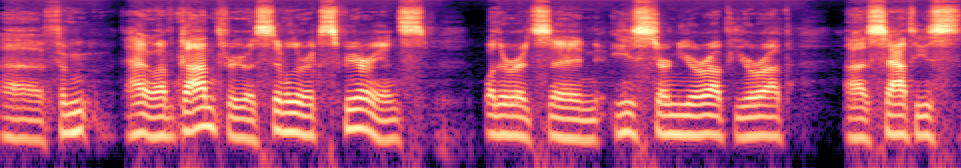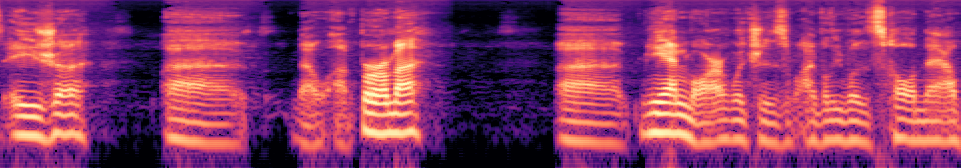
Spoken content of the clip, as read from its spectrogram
uh, from who have gone through a similar experience, whether it's in Eastern Europe, Europe, uh, Southeast Asia, uh, no, uh, Burma, uh, Myanmar, which is, I believe, what it's called now.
